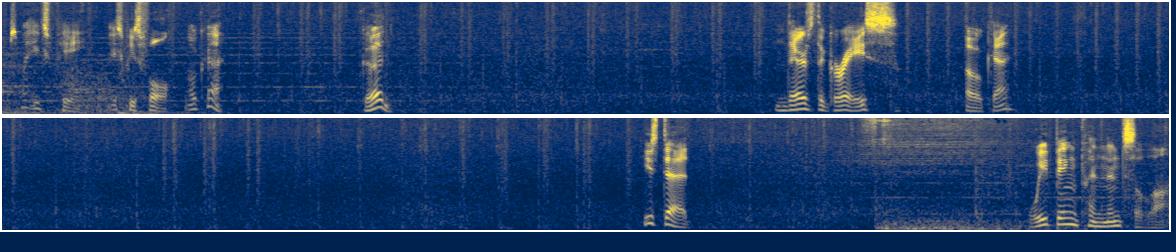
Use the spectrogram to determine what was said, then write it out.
What's my HP? HP's full. Okay. Good. There's the Grace. Okay. He's dead. Weeping Peninsula.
